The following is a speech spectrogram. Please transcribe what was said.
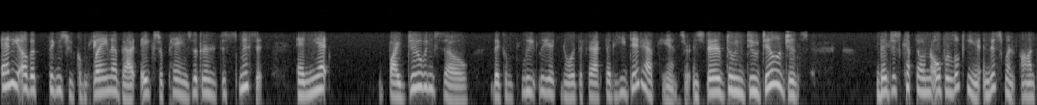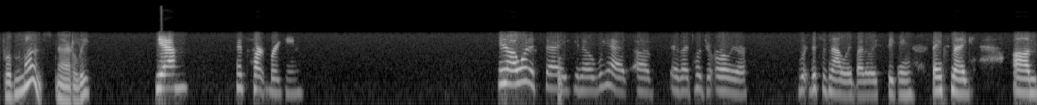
Any other things you complain about, aches or pains, they're going to dismiss it. And yet, by doing so, they completely ignored the fact that he did have cancer. Instead of doing due diligence, they just kept on overlooking it. And this went on for months, Natalie. Yeah, it's heartbreaking. You know, I want to say, you know, we had, uh, as I told you earlier, this is Natalie, by the way, speaking. Thanks, Meg. Um,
